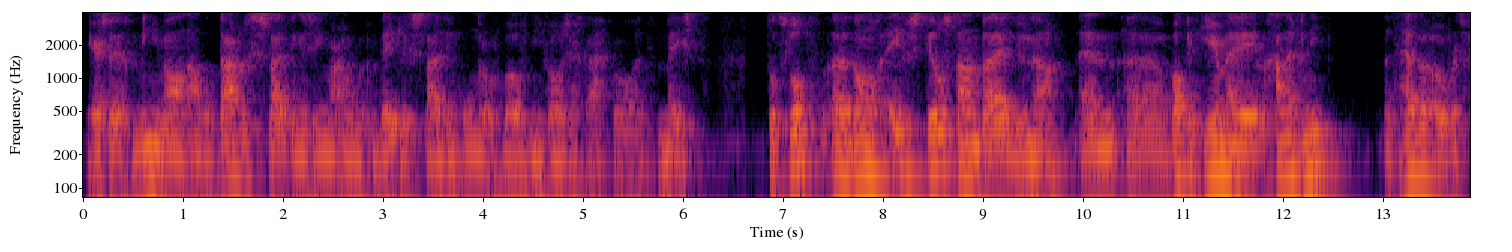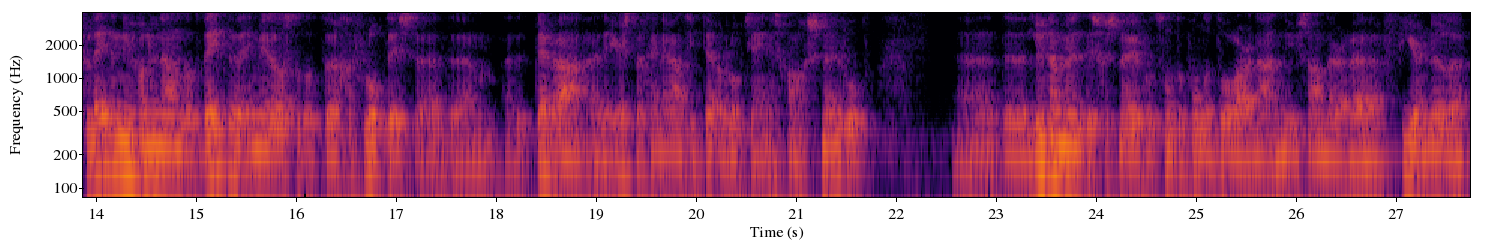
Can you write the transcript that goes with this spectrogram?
Eerst echt minimaal een aantal dagelijkse sluitingen zien, maar een, wekelijkse sluiting onder of boven het niveau zegt eigenlijk wel het meest. Tot slot uh, dan nog even stilstaan bij Luna. En wat ik hiermee, we gaan even niet het hebben over het verleden nu van Luna, dat weten we inmiddels dat het uh, geflopt is. Uh, de, de, Terra, de eerste generatie Terra blockchain is gewoon gesneuveld. De Luna munt is gesneuveld, stond op 100 dollar. Nou, nu staan er vier nullen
